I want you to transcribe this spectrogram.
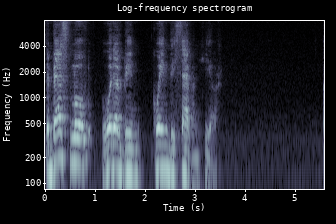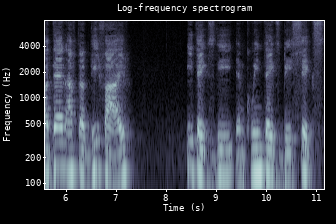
The best move would have been queen d7 here. But then after d5, e takes d and queen takes b6.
